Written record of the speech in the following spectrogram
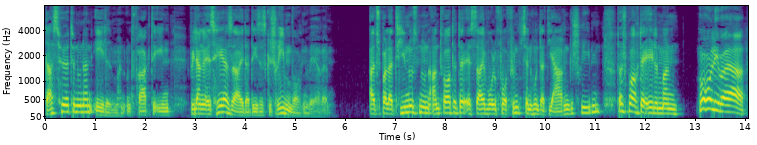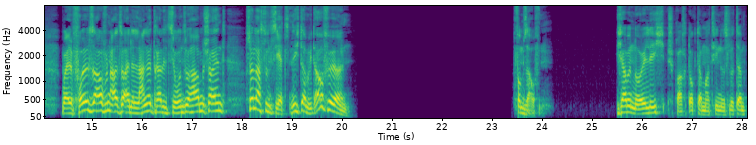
Das hörte nun ein Edelmann und fragte ihn, wie lange es her sei, da dieses geschrieben worden wäre. Als Spalatinus nun antwortete, es sei wohl vor 1500 Jahren geschrieben, da sprach der Edelmann, Oh, lieber Herr, weil Vollsaufen also eine lange Tradition zu haben scheint, so lasst uns jetzt nicht damit aufhören. vom Saufen. Ich habe neulich, sprach Dr. Martinus Luther,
